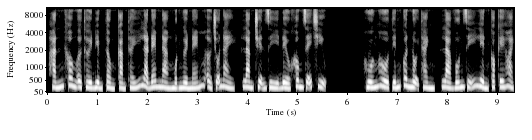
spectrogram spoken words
hắn không ở thời điểm tổng cảm thấy là đem nàng một người ném ở chỗ này, làm chuyện gì đều không dễ chịu. Huống hồ tiến quân nội thành, là vốn dĩ liền có kế hoạch.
